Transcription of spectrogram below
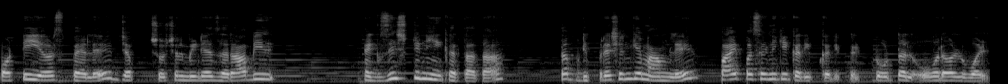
फोर्टी ईयर्स पहले जब सोशल मीडिया ज़रा भी एग्जिस्ट ही नहीं करता था, तब डिप्रेशन के मामले फाइव परसेंट के करीब करीब थे टोटल ओवरऑल वर्ल्ड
